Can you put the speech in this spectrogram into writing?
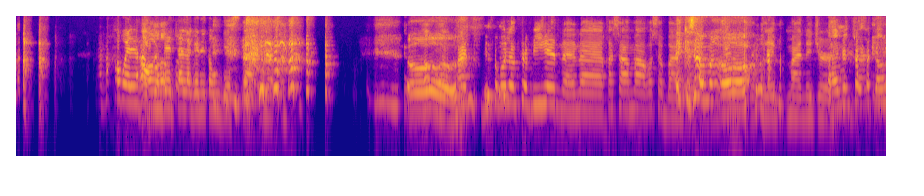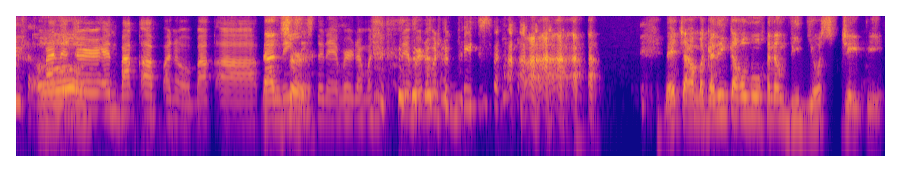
Napaka well-rounded talaga nitong guest natin. Oo. At gusto ko lang sabihin na, na kasama ako sa banda. Ay, kasama, Sa oh. Proclaimed manager. Manager daw siya. Oo. manager and backup ano back uh Dancer. bassist na never naman never naman nag-bass De, tsaka magaling ka kumuha ng videos, JP.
